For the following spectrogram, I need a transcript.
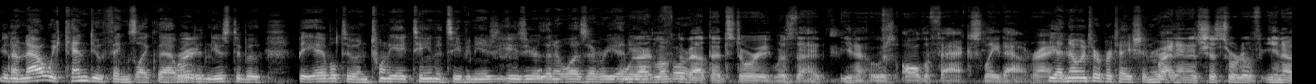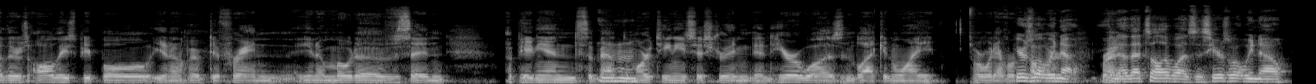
You know, now we can do things like that. We didn't used to be, be able to. In 2018, it's even e- easier than it was every. What I loved before. about that story was that you know it was all the facts laid out, right? yeah, no interpretation, really. Right, and it's just sort of you know, there's all these people you know who have different you know motives and opinions about Mm-hmm. the martini's history, and, and here it was in black and white or whatever. Here's what we know. Right. You know, that's all it was. Is here's what we know.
